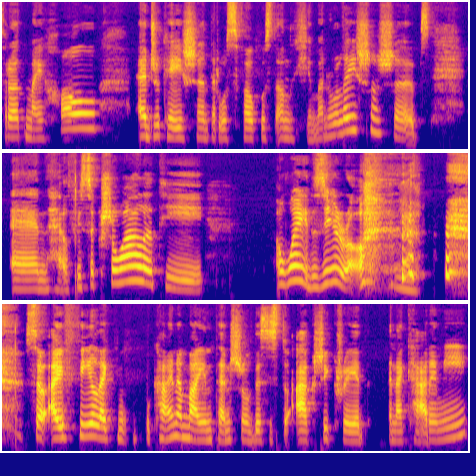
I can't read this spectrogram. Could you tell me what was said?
throughout my whole education that was focused on human relationships and healthy sexuality? Oh, wait, zero. Yeah. so I feel like kind of my intention of this is to actually create an academy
